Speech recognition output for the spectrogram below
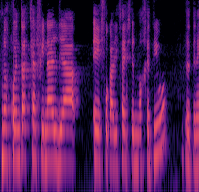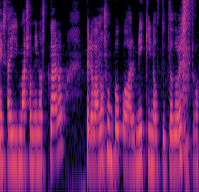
Nos cuentas que al final ya eh, focalizáis en un objetivo, lo tenéis ahí más o menos claro, pero vamos un poco al making of de todo esto.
